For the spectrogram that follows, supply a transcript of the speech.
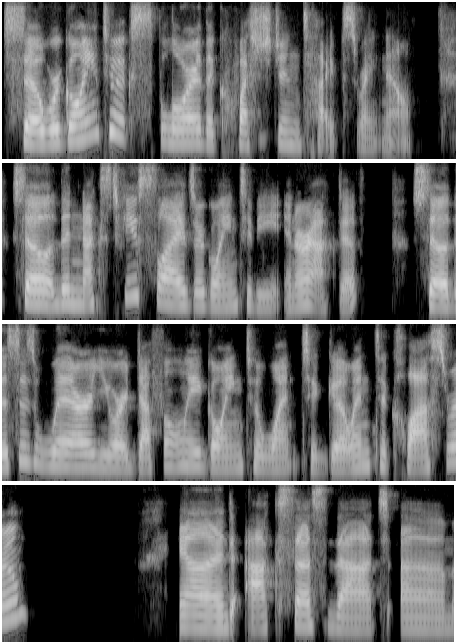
So we're going to explore the question types right now. So the next few slides are going to be interactive. So this is where you are definitely going to want to go into Classroom and access that um,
